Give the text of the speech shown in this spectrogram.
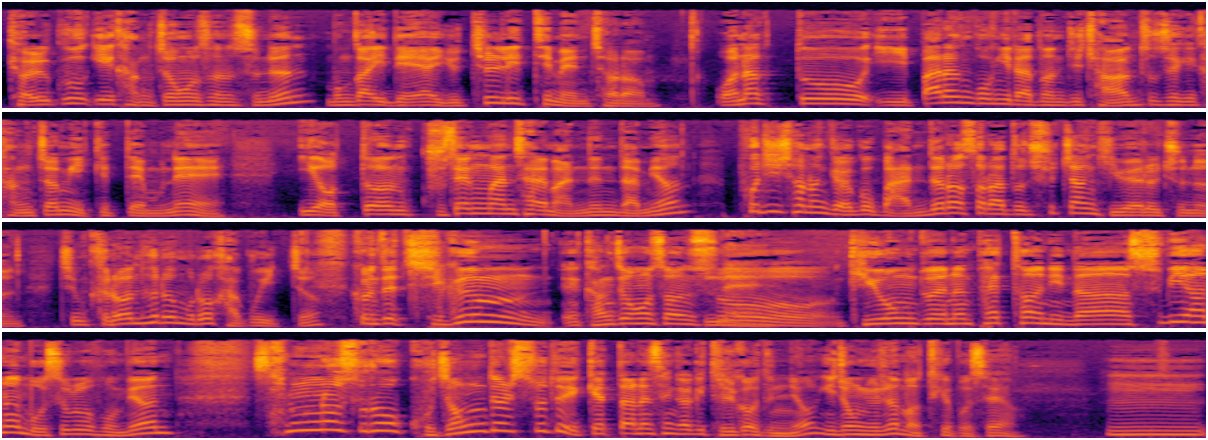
결국 이 강정호 선수는 뭔가 이 내야 유틸리티맨처럼 워낙 또 이 빠른 공이라든지 좌완 투수에게 강점이 있기 때문에 이 어떤 구색만 잘 맞는다면 포지션은 결국 만들어서라도 출장 기회를 주는 지금 그런 흐름으로 가고 있죠. 그런데 지금 강정호 선수 네. 기용되는 패턴이나 수비하는 모습을 보면 3루수로 고정될 수도 있겠다는 생각이 들거든요. 이정률은 어떻게 보세요? 음,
